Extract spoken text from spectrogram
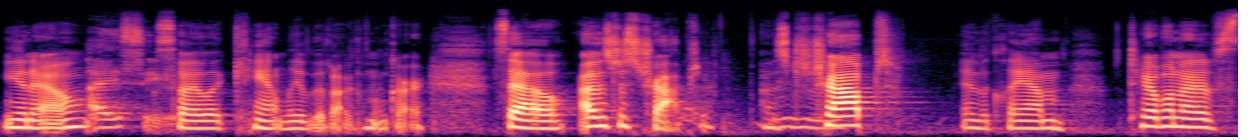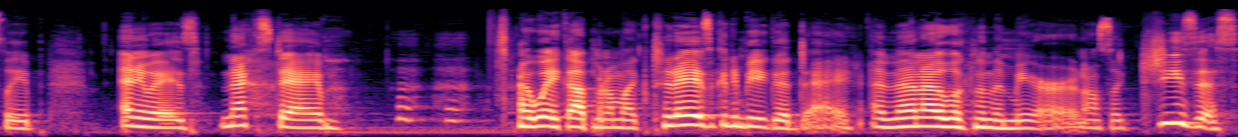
you know I see. so i like can't leave the dog in the car so i was just trapped i was Mm-hmm. trapped in the clam terrible night of sleep anyways next day I wake up and I'm like, today is going to be a good day. And then I looked in the mirror and I was like, Jesus.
